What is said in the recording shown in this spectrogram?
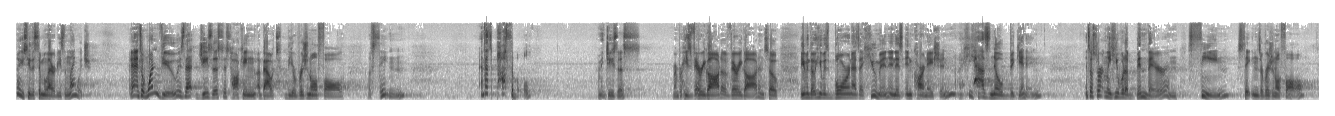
Now you see the similarities in language. And so one view is that Jesus is talking about the original fall of Satan. And that's possible. I mean, Jesus, remember, he's very God of very God. And so even though he was born as a human in his incarnation, he has no beginning. And so, certainly, he would have been there and seen Satan's original fall.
